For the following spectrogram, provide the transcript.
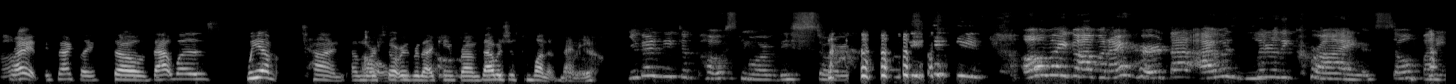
Huh? Right, exactly. So that was we have ton of more Oh. stories where that came from. That was just one of Oh, many. yeah. You guys need to post more of these stories. Oh my god, when I heard that, I was literally crying. It's so funny.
